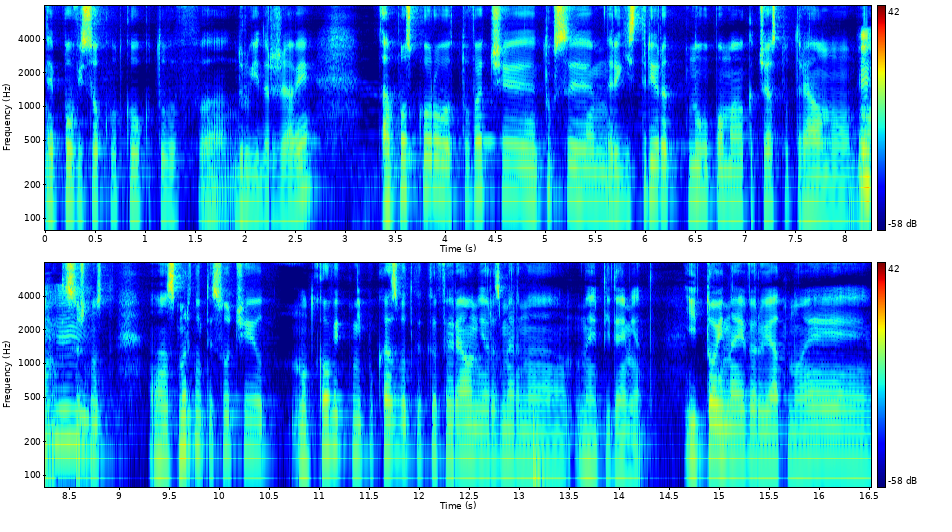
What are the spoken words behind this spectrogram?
е по-висока, отколкото в а, други държави, а по-скоро в това, че тук се регистрират много по-малка част от реално болните. Mm-hmm. Всъщност, а, смъртните случаи от, от COVID ни показват какъв е реалният размер на, на епидемията. И той най-вероятно е...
